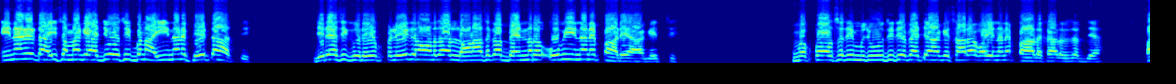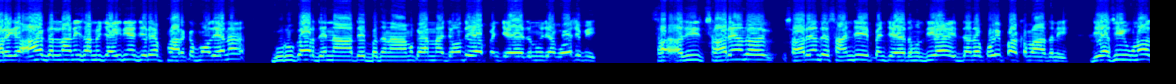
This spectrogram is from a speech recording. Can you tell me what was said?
ਇਹਨਾਂ ਨੇ ਢਾਈ ਸਮਾਂ ਕਿ ਅੱਜ ਉਹ ਅਸੀਂ ਬਣਾਈ, ਇਹਨਾਂ ਨੇ ਫੇਰ ਢਾਹ ਦਿੱਤੀ। ਜਿਹੜੇ ਅਸੀਂ ਪਲੇ ਗਰਾਊਂਡ ਦਾ ਲਾਉਣਾ ਸੀਗਾ ਬੈਨਰ ਉਹ ਵੀ ਇਹਨਾਂ ਨੇ ਪਾੜਿਆ ਆ ਕੇ ਇੱਥੇ। ਪੁਲਿਸ ਦੀ ਮੌਜੂਦਗੀ ਦੇ ਵਿੱਚ ਆ ਕੇ ਸਾਰਾ ਕੁਝ ਇਹਨਾਂ ਨੇ ਪਾੜ ਕਰ ਦਿੱਤਿਆ ਪਰ ਆਹ ਗੱਲਾਂ ਨਹੀਂ ਸਾਨੂੰ ਚਾਹੀਦੀਆਂ ਜਿਹੜੇ ਫ਼ਰਕ ਪਾਉਂਦੇ ਆ ਨਾ, ਗੁਰੂ ਘਰ ਦੇ ਨਾਂ ਤੇ ਬਦਨਾਮ ਕਰਨਾ ਚਾਹੁੰਦੇ ਆ ਪੰਚਾਇਤ ਨੂੰ ਜਾਂ ਕੁਝ ਵੀ। ਸਾ- ਅਸੀਂ ਸਾਰਿਆਂ ਦਾ ਸਾਰਿਆਂ ਦੇ ਸਾਂਝੇ ਪੰਚਾਇਤ ਹੁੰਦੀ ਆ ਇਦਾਂ ਦਾ ਕੋਈ ਪੱਖਪਾਤ ਨਹੀਂ। ਜੇ ਅਸੀਂ ਉਹਨਾਂ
